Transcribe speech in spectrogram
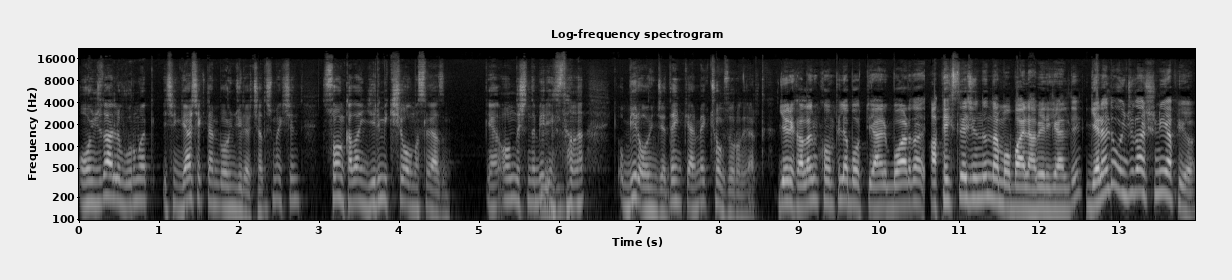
oyuncularla vurmak için gerçekten bir oyuncuyla çalışmak için son kalan 20 kişi olması lazım. Yani onun dışında bir insana bir oyuncuya denk gelmek çok zor oluyor artık. Geri kalan komple bot. Yani bu arada Apex Legends'ın da mobile haberi geldi. Genelde oyuncular şunu yapıyor.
